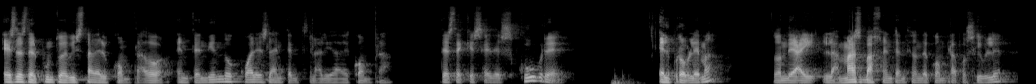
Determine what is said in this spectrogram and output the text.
es desde el punto de vista del comprador, entendiendo cuál es la intencionalidad de compra desde que se descubre el problema, donde hay la más baja intención de compra posible,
